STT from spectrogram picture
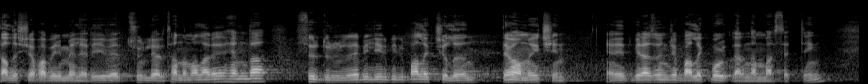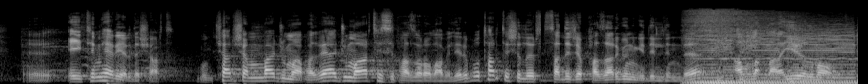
dalış yapabilmeleri ve türleri tanımaları hem de sürdürülebilir bir balıkçılığın devamı için. Yani biraz önce balık boyutlarından bahsettin. E, eğitim her yerde şart. Bu çarşamba, cuma pazar veya cumartesi pazar olabilir. Bu tartışılır. Sadece pazar günü gidildiğinde avlaklara yığılma olur.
